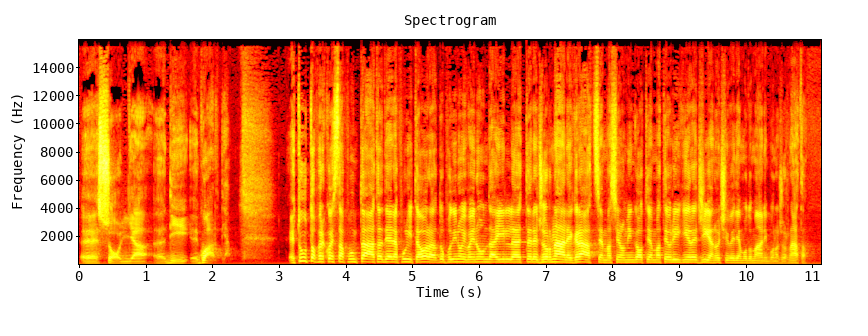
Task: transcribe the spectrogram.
eh, soglia eh, di guardia. È tutto per questa puntata di Aria Pulita. Ora, dopo di noi, va in onda il telegiornale. Grazie a Massimo Mingotti e a Matteo Righi in regia. Noi ci vediamo domani. Buona giornata.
